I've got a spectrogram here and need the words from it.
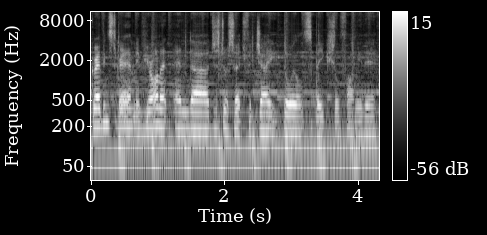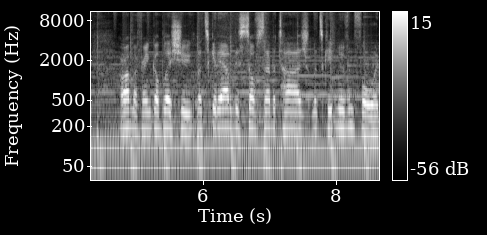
grab Instagram if you're on it and uh, just do a search for J Doyle Speaks. You'll find me there. All right, my friend, God bless you. Let's get out of this self sabotage. Let's keep moving forward.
